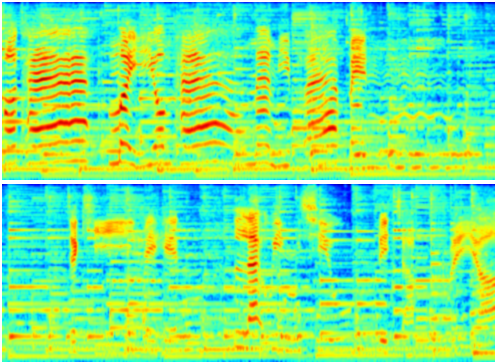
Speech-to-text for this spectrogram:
ท้อแท้ ไม่ยอมแพ้ แม้มีแผลเป็น จะขี่ให้เห็น และวิ่งชิวด้วยจักรยา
